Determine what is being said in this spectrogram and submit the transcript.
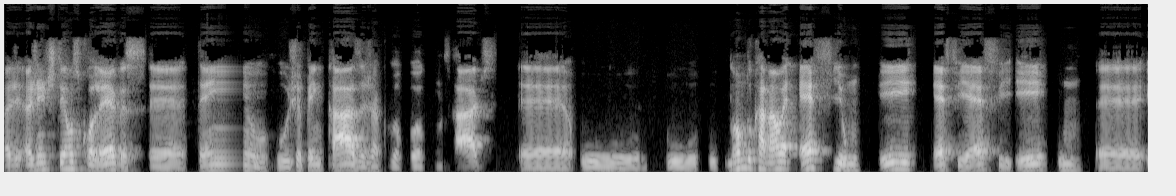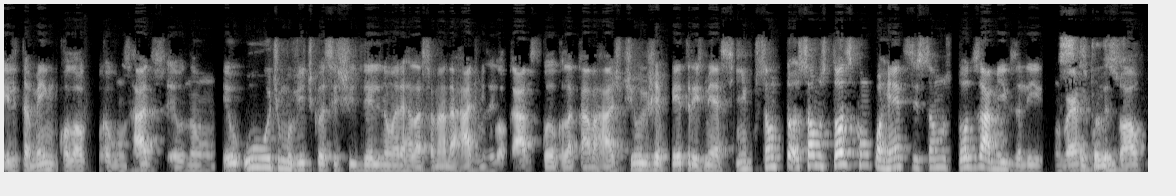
A gente tem uns colegas, é, tem o, o, GP em Casa, já colocou alguns rádios, é, o, o, o, nome do canal é F1, EFFE1. É, ele também coloca alguns rádios. Eu não, eu, o último vídeo que eu assisti dele não era relacionado à rádio, mas ele colocava, colocava rádio. Tinha o GP365. São, somos todos concorrentes e somos todos amigos ali. Conversa Sim, com o pessoal.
